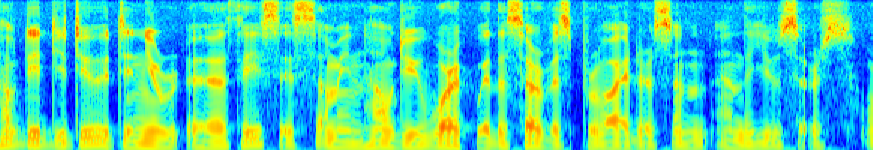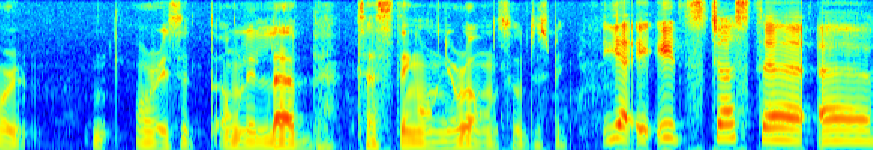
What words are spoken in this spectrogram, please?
how did you do it in your uh, thesis? I mean, how do you work with the service providers and and the users, or or is it only lab testing on your own, so to speak? Yeah, it's just uh, uh,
